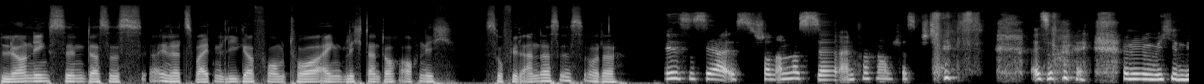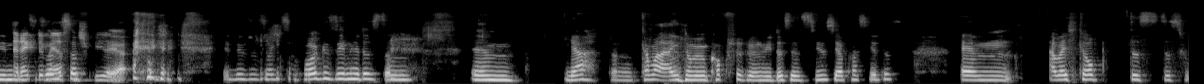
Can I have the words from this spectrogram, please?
Learnings sind, dass es in der zweiten Liga vorm Tor eigentlich dann doch auch nicht so viel anders ist, oder? Es ist ja ist schon anders, sehr einfacher, habe ich festgestellt. Also, wenn du mich in den direkt im ersten Spiel ja, in den Saison zuvor gesehen hättest, dann ähm, ja, dann kann man eigentlich nur mit dem Kopf schütteln, wie das jetzt dieses Jahr passiert ist. Ähm, aber ich glaube, das, das,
